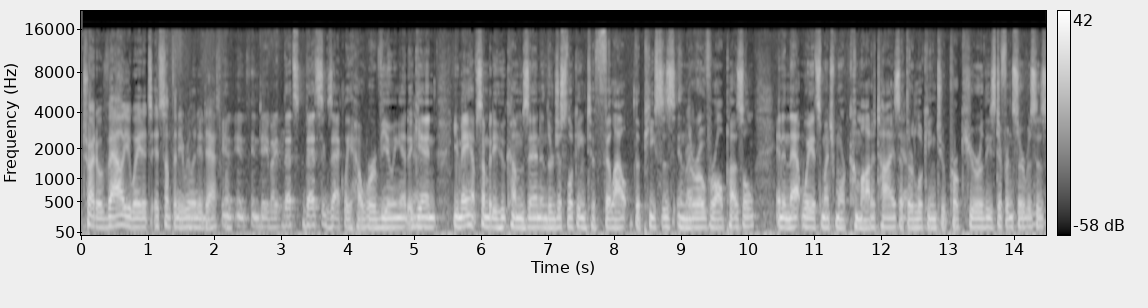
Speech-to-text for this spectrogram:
try to evaluate, it's, it's something you really need and, to ask and. And, and Dave, I, that's that's exactly how we're viewing it. Yeah. Again, you may have somebody who comes in and they're just looking to fill out the pieces in right. their overall puzzle, and in that way, it's much more commoditized that they're looking to procure these different services.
